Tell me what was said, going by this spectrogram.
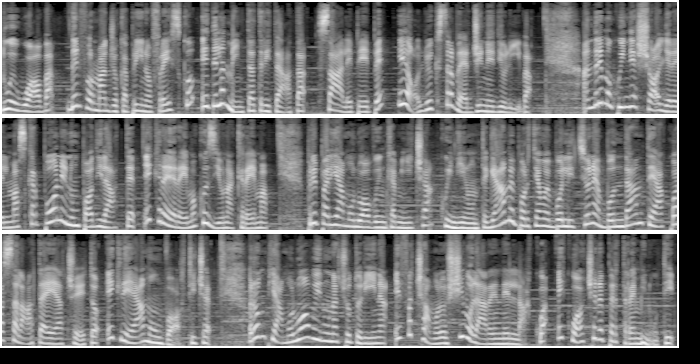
2 uova, del formaggio caprino fresco e della menta tritata, sale, pepe e olio extravergine di oliva. Andremo quindi a sciogliere il mascarpone in un po' di latte e creeremo così una crema. Prepariamo l'uovo in camicia, quindi in un tegame portiamo ebollizione abbondante acqua salata e aceto e creiamo un vortice. Rompiamo l'uovo in una ciotolina e facciamolo scivolare nell'acqua e cuocere per 3 minuti.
